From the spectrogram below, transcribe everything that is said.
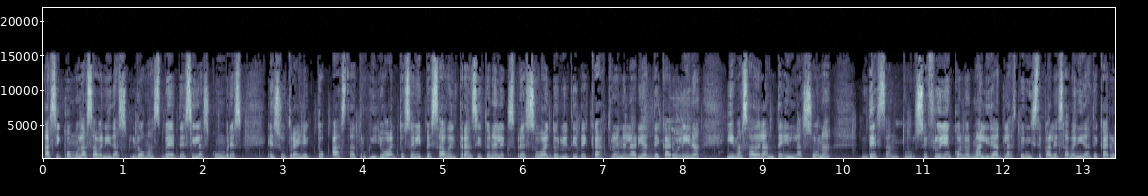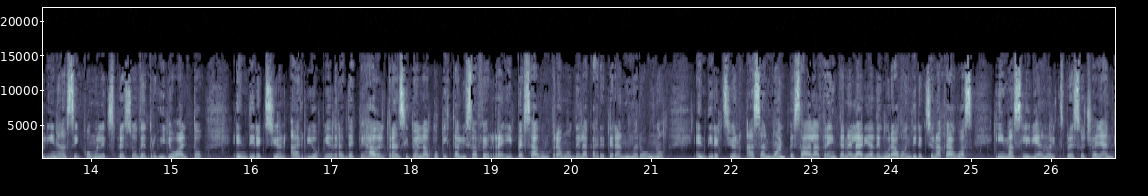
así como las avenidas Lomas Verdes y Las Cumbres en su trayecto hasta Trujillo Alto. Semipesado el tránsito en el expreso Valdoriotti de Castro en el área de Carolina y más adelante en la zona de Santurce. Fluyen con normalidad las principales avenidas de Carolina, así como el expreso de Trujillo Alto en dirección a Río Piedras. Despejado el tránsito en la autopista Luisa Ferré y pesado un tramo de la carretera número 1 en dirección a San Juan, pesada la 30 en el área de Gurabo en dirección a Caguas y más liviano el expreso Chayán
